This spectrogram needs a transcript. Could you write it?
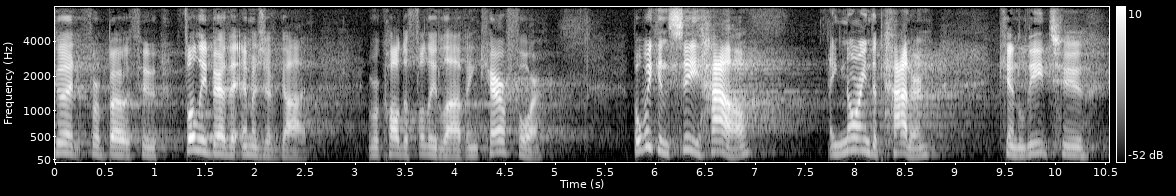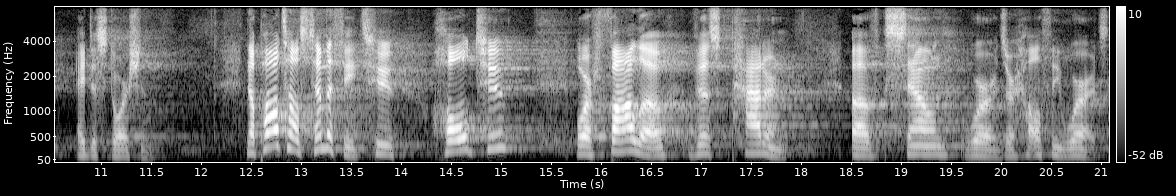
good for both who fully bear the image of God. And we're called to fully love and care for. But we can see how ignoring the pattern can lead to a distortion. Now, Paul tells Timothy to hold to or follow this pattern of sound words or healthy words.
